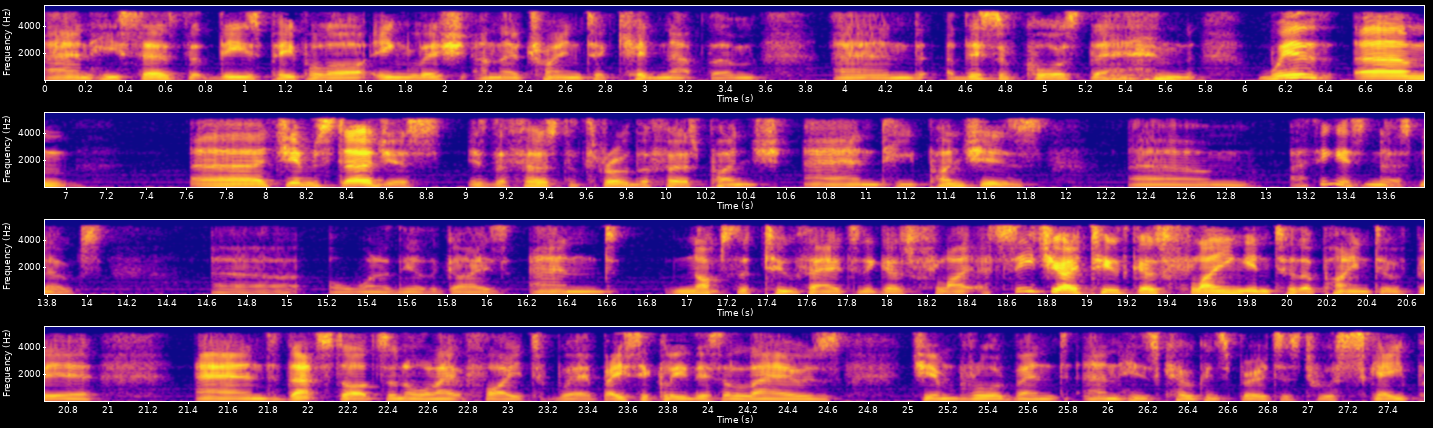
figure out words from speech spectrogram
And he says that these people are English and they're trying to kidnap them. And this, of course, then with um, uh, Jim Sturgess is the first to throw the first punch, and he punches, um, I think it's Nurse Noakes uh, or one of the other guys, and knocks the tooth out, and it goes fly. A CGI tooth goes flying into the pint of beer, and that starts an all-out fight where basically this allows Jim Broadbent and his co-conspirators to escape.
